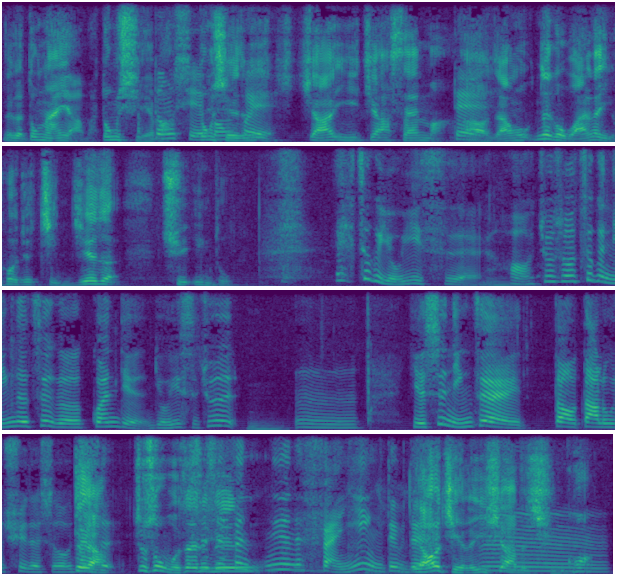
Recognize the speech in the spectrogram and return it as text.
那个东南亚嘛，东协嘛，东协是加一加三嘛，啊，然后那个完了以后，就紧接着去印度。哎，这个有意思哎，好，就是说这个您的这个观点有意思，就是嗯，也是您在到大陆去的时候，对啊，就是我在那边那边反应，对不对？了解了一下的情况，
